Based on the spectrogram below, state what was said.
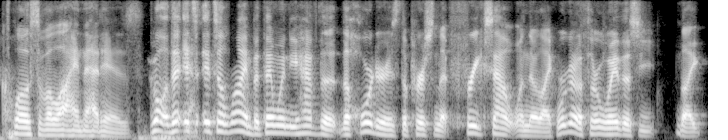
close of a line that is. Well, th- it's it's a line, but then when you have the the hoarder is the person that freaks out when they're like, "We're going to throw away this like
